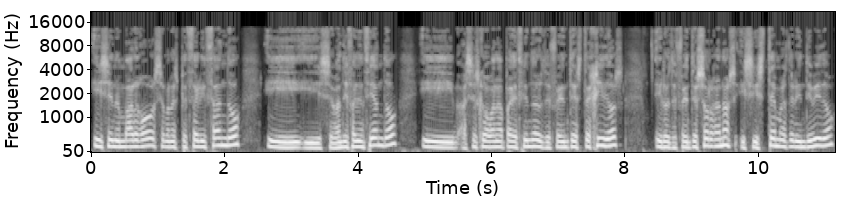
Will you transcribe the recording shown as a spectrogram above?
y sin embargo se van especializando y, y se van diferenciando y así es como van apareciendo los diferentes tejidos y los diferentes órganos y sistemas del individuo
